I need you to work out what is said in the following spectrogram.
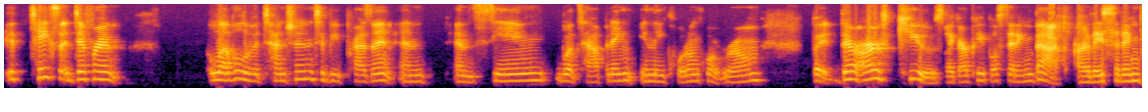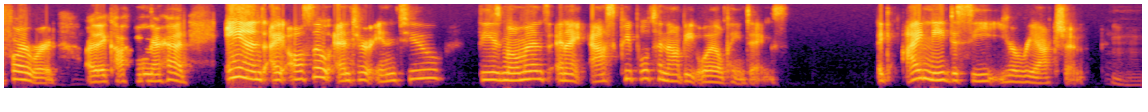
it takes a different level of attention to be present and and seeing what's happening in the quote unquote room. But there are cues like are people sitting back? Are they sitting forward? Are they cocking their head? And i also enter into these moments and i ask people to not be oil paintings. Like i need to see your reaction. Mm-hmm.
